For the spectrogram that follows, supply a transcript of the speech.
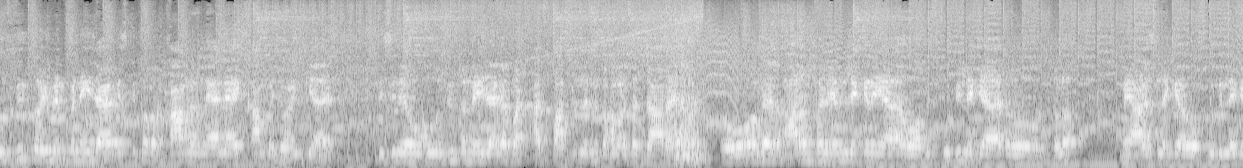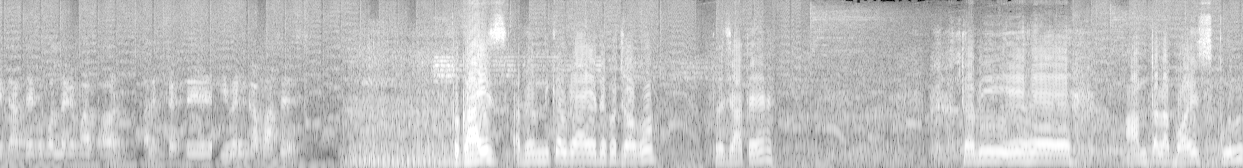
उस दिन तो इवेंट पे नहीं जाएगा, किसकी तो अगर काम है नया नया एक काम में ज्वाइन किया है। इसलिए वो उस दिन तो नहीं जाएगा बट आज पासेस लेने तो हमारे साथ जा रहा है। तो वो अभी आज आर एम फाइव एम लेके नहीं आया, वो अभी स्कूटी लेके आया तो चलो, मैं आर एस लेके और वो स्कूटी लेके जाते हैं गोपालदा के पास और अलग करते इवेंट का पासेस तो गाइज़ अभी हम निकल गए ये देखो जॉगो तो जाते हैं। तो अभी ये है आमतला बॉयज़ स्कूल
